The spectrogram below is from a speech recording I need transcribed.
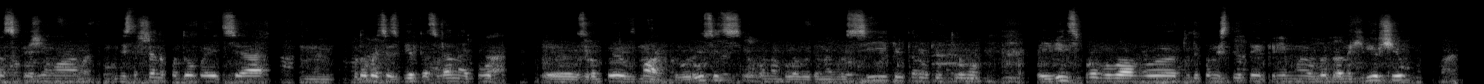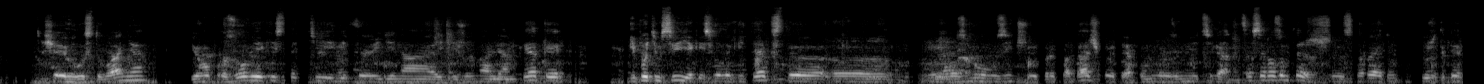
е, скажімо, мені страшенно подобається, подобається збірка селяна, яку зробив Марк Білорусець. Вона була видана в Росії кілька років тому. І він спробував е, туди помістити, крім вибраних віршів, ще його листування, його прозові якісь статті, відповіді на якісь журнальні анкети, і потім свій якийсь великий текст, е, е, розмову з іншою перекладачкою, як вони розуміють селяни. Це все разом теж складає дуже таке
